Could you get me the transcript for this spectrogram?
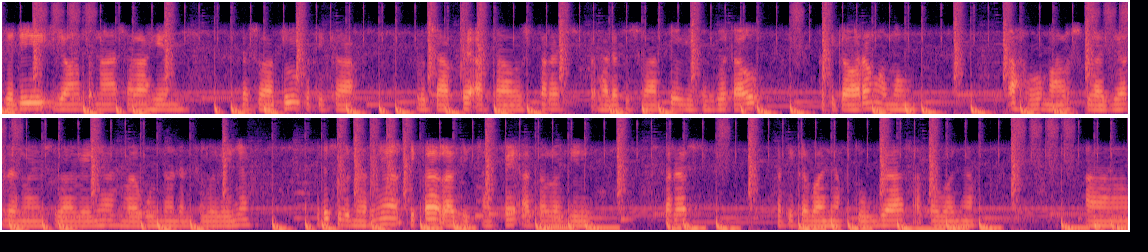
Jadi jangan pernah salahin sesuatu ketika lu capek atau stres terhadap sesuatu gitu. Gue tahu ketika orang ngomong ah gue males belajar dan lain sebagainya nggak guna dan sebagainya itu sebenarnya kita lagi capek atau lagi stres ketika banyak tugas atau banyak uh,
